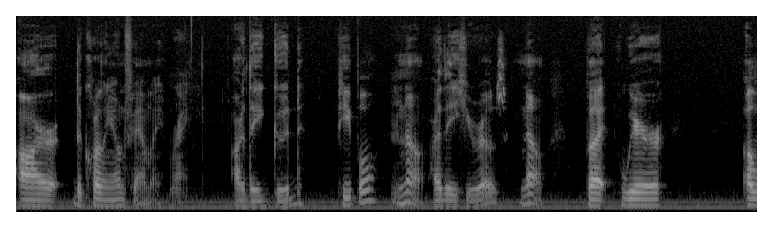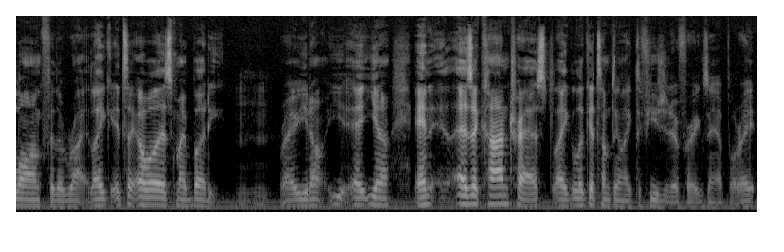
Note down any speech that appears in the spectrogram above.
are the Corleone family. Right. Are they good people? No. Are they heroes? No. But we're along for the ride. Like it's like, oh well, that's my buddy, Mm-hmm. right? You don't, you, uh, you know. And as a contrast, like look at something like The Fugitive, for example, right?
